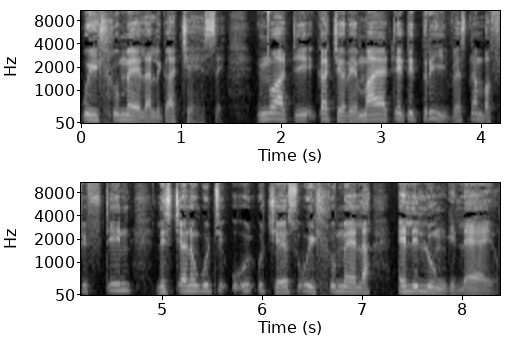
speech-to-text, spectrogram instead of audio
uyihlumela likaJese. Incwadi kaJeremiah 33 verse number 15 lisitshela ukuthi uJesu uyihlumela elilungileyo.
